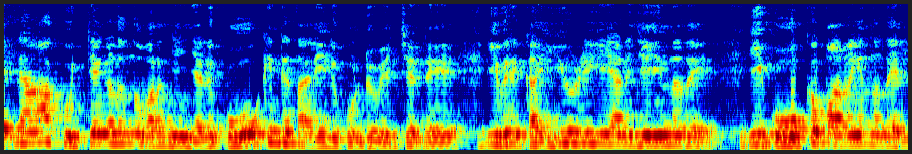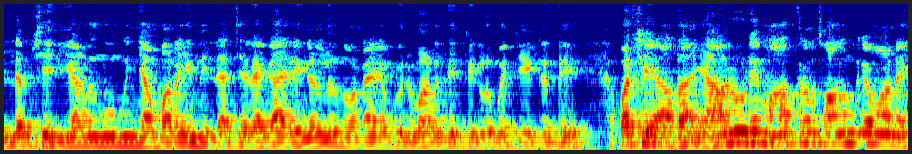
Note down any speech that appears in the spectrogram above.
എല്ലാ കുറ്റങ്ങളും എന്ന് പറഞ്ഞു കഴിഞ്ഞാൽ കോക്കിന്റെ തലയിൽ കൊണ്ടുവച്ചിട്ട് ഇവർ കൈയൊഴുകയാണ് ചെയ്യുന്നത്. ഈ കോക്ക് പറയുന്നത് എല്ലാം ശരിയാണെന്നൊന്നും ഞാൻ പറയുന്നില്ല. ചില കാര്യങ്ങളിൽ എന്ന് പറഞ്ഞാൽ അയാൾക്ക് ഒരുപാട് തെറ്റുകൾ പറ്റിയിട്ടുണ്ട്. പക്ഷേ അത് അയാളുടെ മാത്രം സ്വാതന്ത്ര്യമാണ്.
